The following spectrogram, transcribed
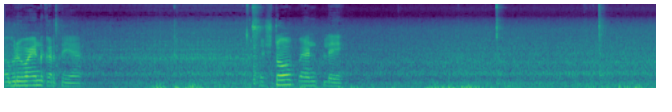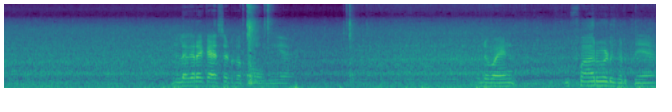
अब रिवाइंड करते हैं। स्टॉप एंड प्ले लग रहा है कैसेट खत्म हो गई है। रिवाइंड फॉरवर्ड करते हैं।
